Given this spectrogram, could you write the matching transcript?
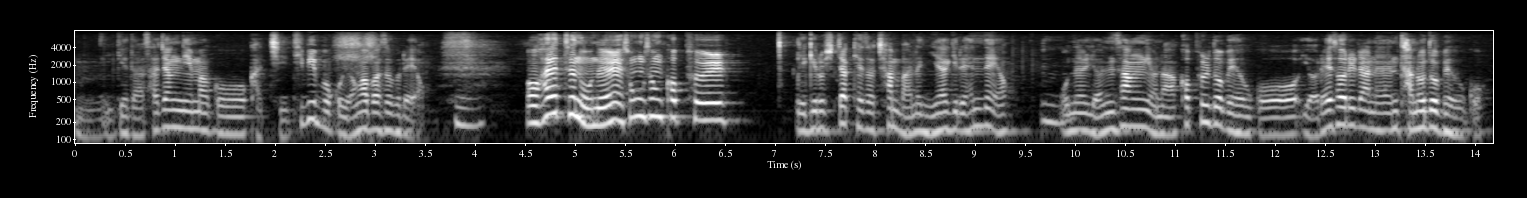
음, 이게 다 사장님하고 같이 TV 보고 영화 봐서 그래요. 음, 어, 하여튼 오늘 송송 커플 얘기로 시작해서 참 많은 이야기를 했네요. 음, 오늘 연상연하 커플도 배우고 열애설이라는 단어도 배우고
